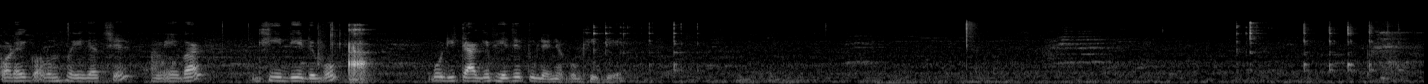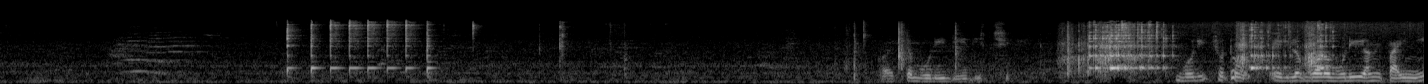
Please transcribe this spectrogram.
কড়াই গরম হয়ে গেছে, আমি এবার ঘি দিয়ে দেব। বড়িটা আগে ভেজে তুলে নেব ঘি দিয়ে। কয়েকটা বড়ি দিয়ে দিচ্ছি। বড়ি ছোট, এগুলো বড় বড়ি আমি পাইনি,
